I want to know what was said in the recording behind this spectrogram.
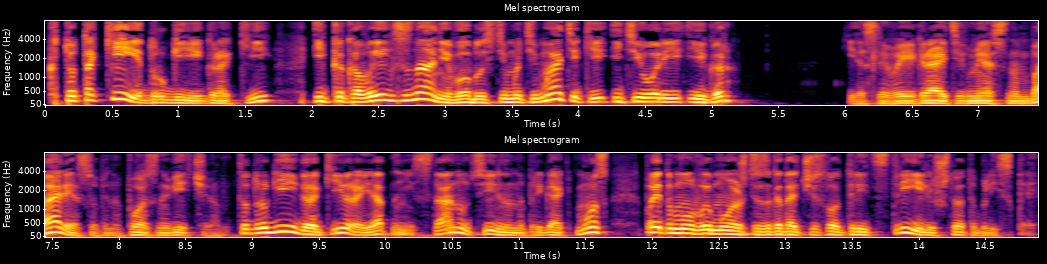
Кто такие другие игроки и каковы их знания в области математики и теории игр? Если вы играете в местном баре, особенно поздно вечером, то другие игроки, вероятно, не станут сильно напрягать мозг, поэтому вы можете загадать число 33 или что-то близкое.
